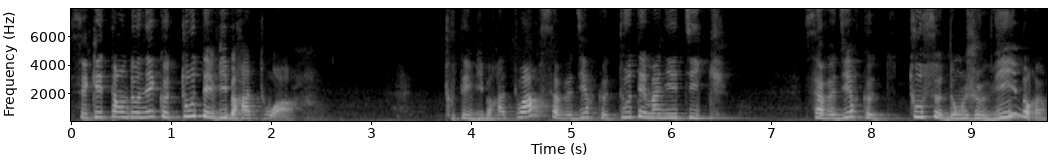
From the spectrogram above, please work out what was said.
C'est qu'étant donné que tout est vibratoire, tout est vibratoire, ça veut dire que tout est magnétique. Ça veut dire que tout ce dont je vibre,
